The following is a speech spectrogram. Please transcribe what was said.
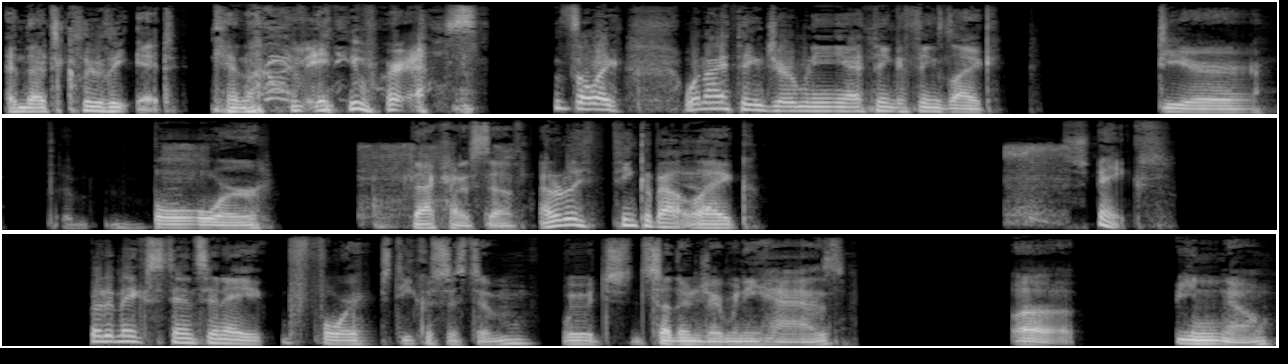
And that's clearly it. Cannot live anywhere else. so like when I think Germany, I think of things like deer, boar, that kind of stuff. I don't really think about Yeah. like snakes. But it makes sense in a forest ecosystem, which southern Germany has. Uh, you know,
